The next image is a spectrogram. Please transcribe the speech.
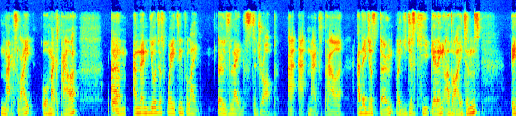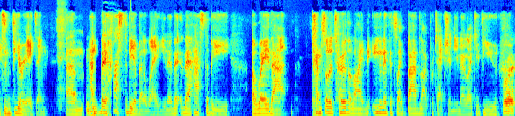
max light or max power, yeah. um, and then you're just waiting for like those legs to drop at, at max power, and they just don't. Like you just keep getting other items. It's infuriating. Um, mm-hmm. And there has to be a better way. You know, there there has to be a way that can sort of toe the line, even if it's like bad luck protection. You know, like if you right.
